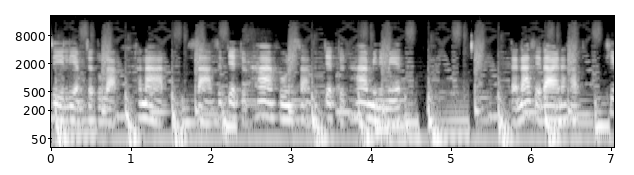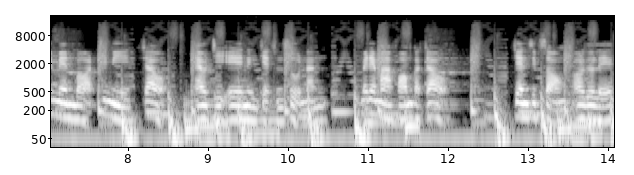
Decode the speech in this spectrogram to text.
สี่เหลี่ยมจัตุรัสขนาด 37.5 คูณ 37.5 มิลลิเมตร แต่น่าเสียดายนะครับ ที่เมนบอร์ดที่มีเจ้า LGA 1700 นั้น ไม่ได้มาพร้อมกับเจ้า Gen 12 Alder l e s s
